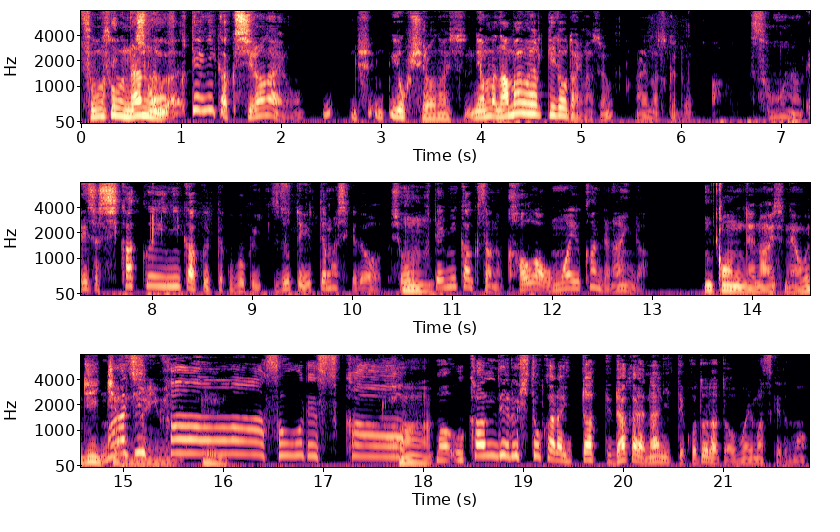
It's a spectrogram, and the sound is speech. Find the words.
そもそも何の笑、福亭二角知らないの？よく知らないです。いや、まあ、名前は聞いたことありますよ。ありますけど。そうなのえ、じゃあ四角い二角ってこう僕ずっと言ってましたけど、笑福亭二角さんの顔は思い浮かんでないんだ。浮かんでないですね。おじいちゃんのマジ意味。かー、そうですかー、はいまあ浮かんでる人から言ったって、だから何ってことだと思いますけども、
